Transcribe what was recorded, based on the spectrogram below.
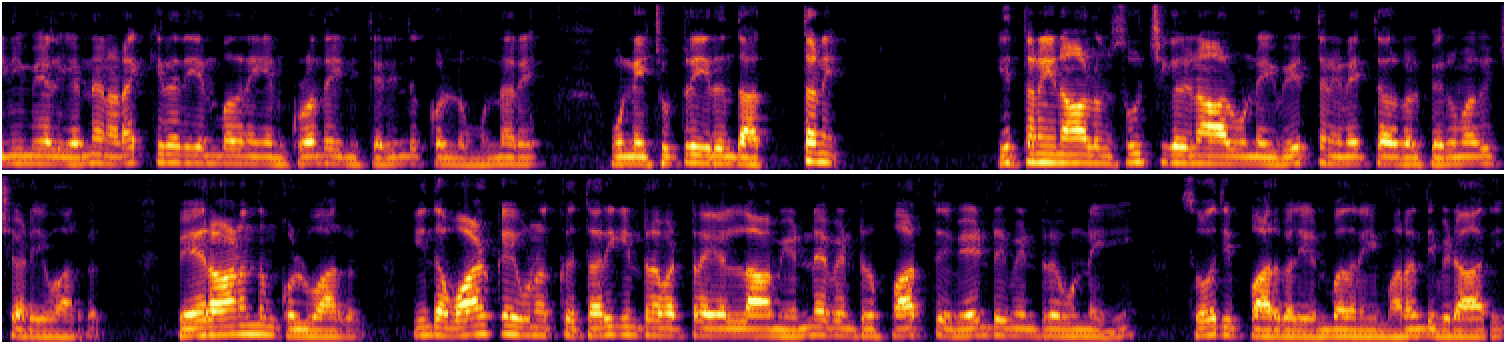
இனிமேல் என்ன நடக்கிறது என்பதனை என் குழந்தை நீ தெரிந்து கொள்ளும் முன்னரே. உன்னை சுற்றி இருந்த அத்தனை இத்தனை நாளும் சூழ்ச்சிகளினால் உன்னை வீழ்த்த நினைத்தவர்கள் பெருமகிழ்ச்சி அடைவார்கள் பேரானந்தம் கொள்வார்கள். இந்த வாழ்க்கை உனக்கு தருகின்றவற்றை எல்லாம் என்னவென்று பார்த்து வேண்டுமென்று உன்னை சோதிப்பார்கள் என்பதனை மறந்து விடாதே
